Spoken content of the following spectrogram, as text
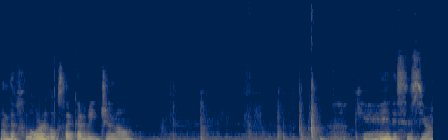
and the floor looks like original. Okay, this is your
